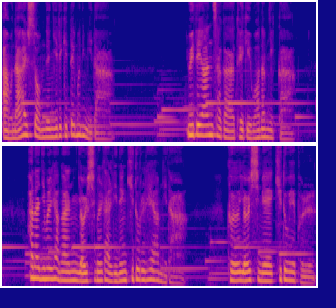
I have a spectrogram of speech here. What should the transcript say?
아무나 할 수 없는 일이기 때문입니다. 위대한 자가 되기 원합니까? 하나님을 향한 열심을 달리는 기도를 해야 합니다. 그 열심의 기도의 불,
